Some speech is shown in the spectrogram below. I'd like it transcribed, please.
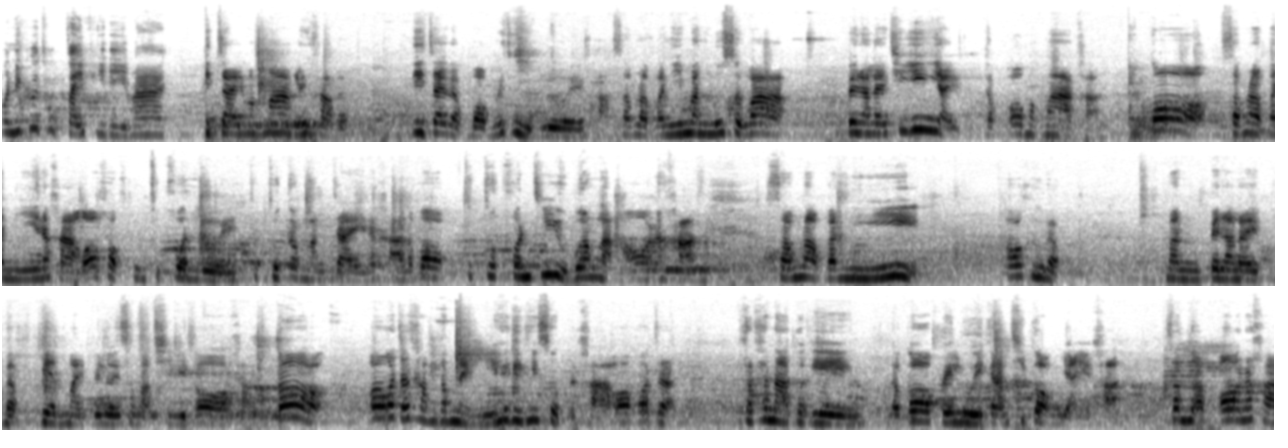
วันนี้คือถูกใจพีดีมาก ดีใจมากๆเลยค่ะแบบดีใจแบบบอกไม่ถูกเลยค่ะสำหรับวันนี้มันรู้สึกว่าเป็นอะไรที่ยิ่งใหญ่กับอ้อมากๆค่ะ ก็สำหรับวันนี้นะคะอ้อขอบคุณทุกคนเลยทุกๆกำลังใจนะคะ แล้วก็ทุกๆคนที่อยู่เบื้องหลังอ้อนะคะสำหรับวันนี้อ้อคือแบบมันเป็นอะไรแบบเปลี่ยนใหม่ไปเลยสำหรับชีวิตอ้อค่ะ ก็ อ้อก็จะทำตำแหน่งนี้ให้ดีที่สุดนะคะอ้อก็จะพัฒนาตัวเอง แล้วก็ไปลุยกันที่กองใหญ่ค่ะสำหรับอ้อนะคะ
